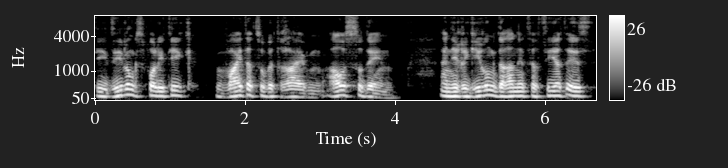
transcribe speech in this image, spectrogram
die Siedlungspolitik weiter zu betreiben, auszudehnen. Eine Regierung daran interessiert ist,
